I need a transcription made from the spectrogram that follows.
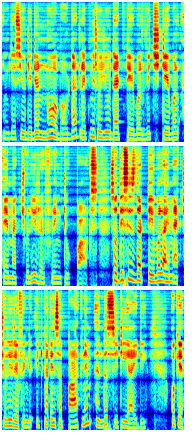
in case you didn't know about that let me show you that table which table I am actually referring to parks. So this is the table I am actually referring to. It contains a park name and the city ID okay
